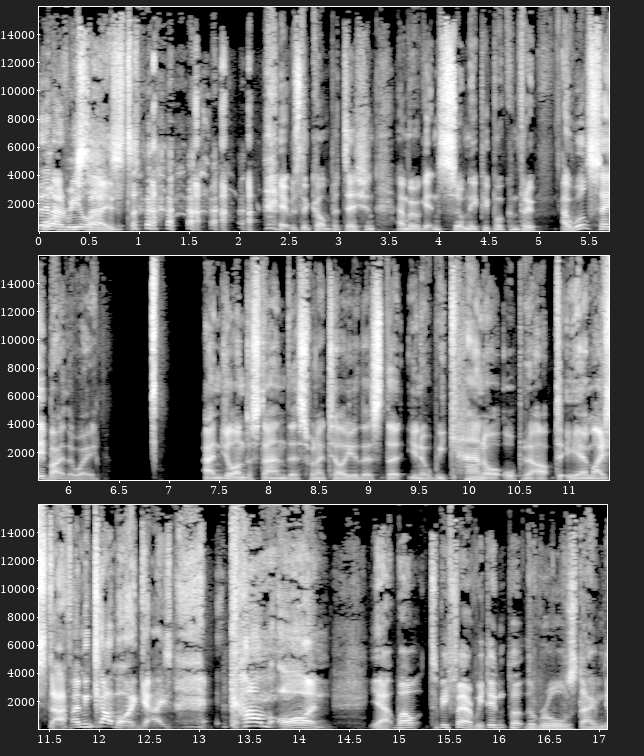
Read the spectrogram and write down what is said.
Then What I have we said? realised it was the competition, and we were getting so many people come through. I will say, by the way, and you'll understand this when I tell you this, that you know we cannot open it up to AMI staff. I mean, come on, guys, come on. Yeah, well, to be fair, we didn't put the rules down, did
